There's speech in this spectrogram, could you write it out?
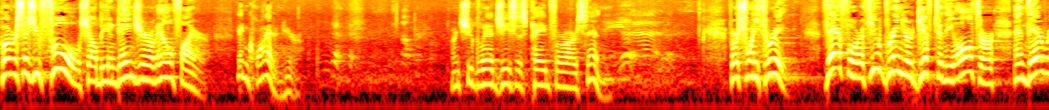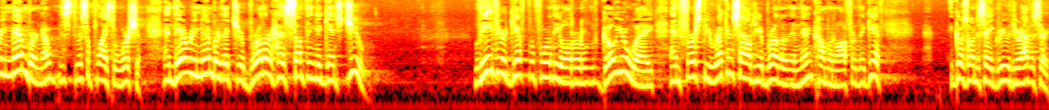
Whoever says you fool shall be in danger of hellfire. Getting quiet in here. Aren't you glad Jesus paid for our sin? Verse 23. Therefore, if you bring your gift to the altar and there remember, now this, this applies to worship, and there remember that your brother has something against you, leave your gift before the altar, go your way, and first be reconciled to your brother, and then come and offer the gift. It goes on to say, agree with your adversary.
